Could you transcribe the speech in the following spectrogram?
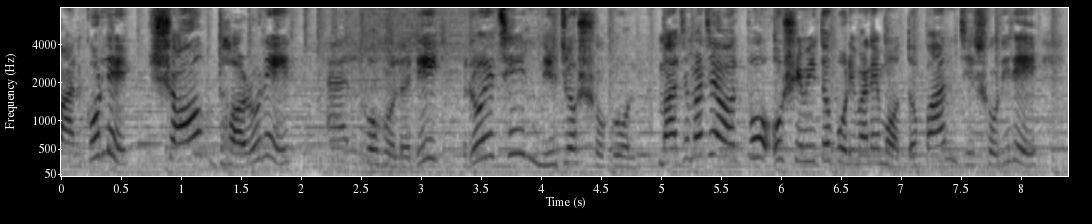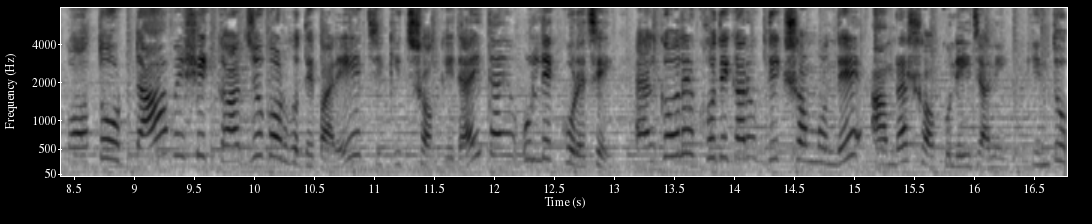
পান করলে সব ধরনের অ্যালকোহলেরই রয়েছে নিজস্ব গুণ। মাঝে মাঝে অল্প ও সীমিত পরিমাণে মদ্যপান যে শরীরে কতটা বেশি কার্যকর হতে পারে চিকিৎসকেরাই তাই উল্লেখ করেছে। অ্যালকোহলের ক্ষতিকারক দিক সম্বন্ধে আমরা সকলেই জানি, কিন্তু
